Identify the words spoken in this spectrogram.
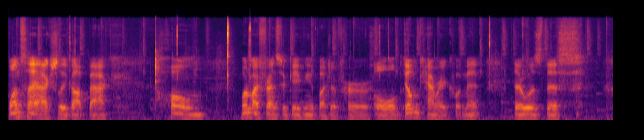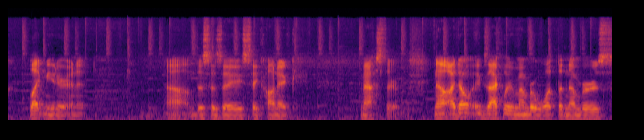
once I actually got back home, one of my friends who gave me a bunch of her old film camera equipment, there was this light meter in it. Um, this is a Sekonic master. Now, I don't exactly remember what the numbers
